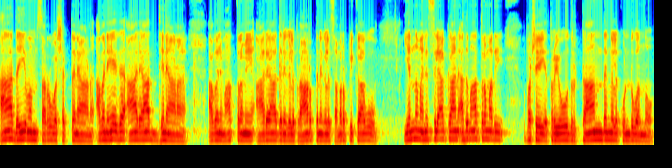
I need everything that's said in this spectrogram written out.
ആ ദൈവം സർവശക്തനാണ്. അവനേക ആരാധ്യനാണ്. അവന് മാത്രമേ ആരാധനകൾ പ്രാർത്ഥനകൾ സമർപ്പിക്കാവൂ. എന്ന് മനസ്സിലാക്കാൻ അതുമാത്രം മതി. പക്ഷേ എത്രയോ ദൃഷ്ടാന്തങ്ങൾ കൊണ്ടുവന്നു.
